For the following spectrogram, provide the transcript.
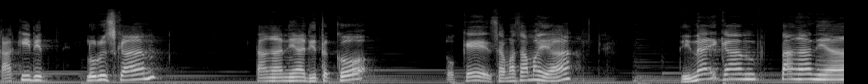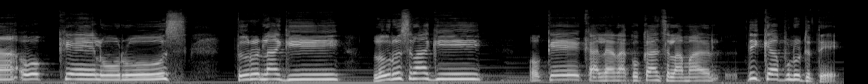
kaki diluruskan, tangannya ditekuk. Oke, sama-sama ya. Dinaikkan tangannya. Oke, lurus. Turun lagi, lurus lagi. Oke, kalian lakukan selama 30 detik.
